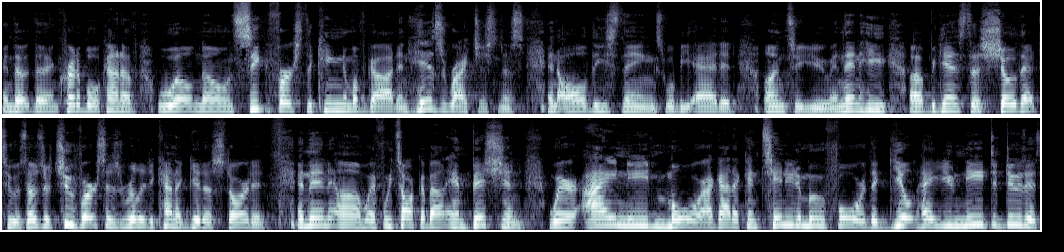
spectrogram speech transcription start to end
and the, the incredible kind of well known seek first the kingdom of God and his righteousness, and all these things will be added unto you. And then he uh, begins to show that to us. Those are two verses really to kind of get us started. And then um, if we talk about ambition, where I I need more. I got to continue to move forward. The guilt, hey, you need to do this.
